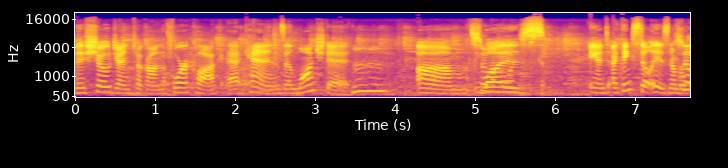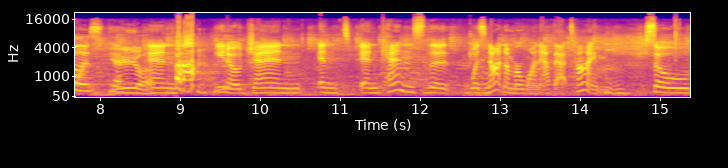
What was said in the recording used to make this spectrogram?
this show Jen took on the four o'clock at KENS and launched it um, Still number one. was, and I think still is number Still one. is. Yeah. And you know Jen and and KENS the was not number one at that time. So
